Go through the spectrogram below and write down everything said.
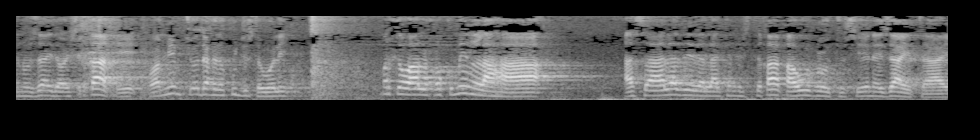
inuu zaa'id waa ishtiqaaqi. Waa miimtii oo dhexda ku jirta weli. Marka waa la xukmin lahaa asaaladeeda laakiin ishtiqaaqa wuxuu tusiyey inay zaa'id tahay.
